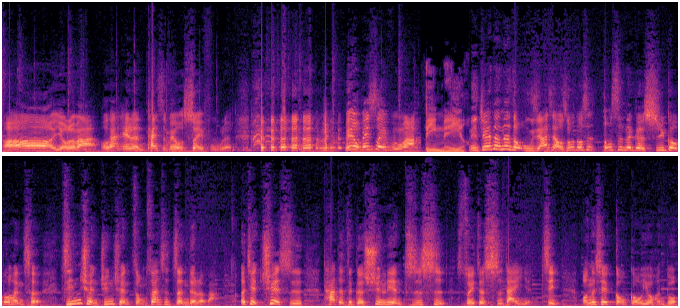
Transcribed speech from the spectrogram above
哦，有了吧？我看 Alan 开始被我说服了，没 没有被说服吗？并没有。你觉得那种武侠小说都是都是那个虚构，都很扯。警犬、军犬总算是真的了吧？而且确实，它的这个训练知识随着时代演进哦，那些狗狗有很多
